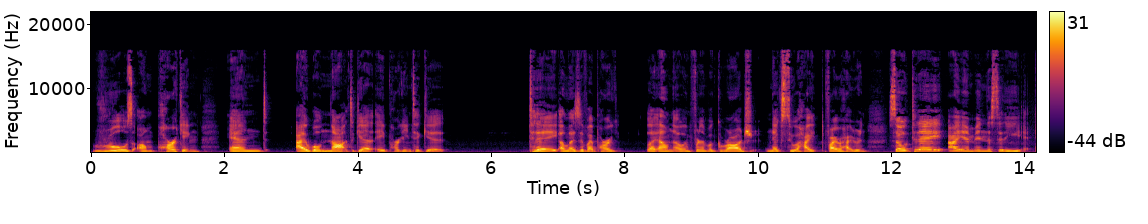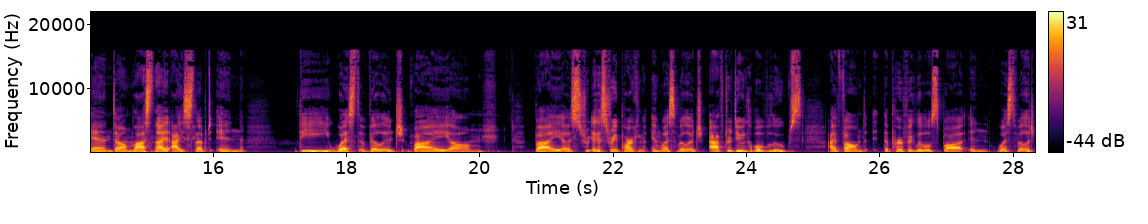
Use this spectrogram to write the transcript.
rules on parking, and I will not get a parking ticket today unless if I park like I don't know in front of a garage next to a fire hydrant. So today I am in the city, and um, last night I slept in the West Village by um, by a street like a street parking in West Village. After doing a couple of loops I found the perfect little spot in West Village.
